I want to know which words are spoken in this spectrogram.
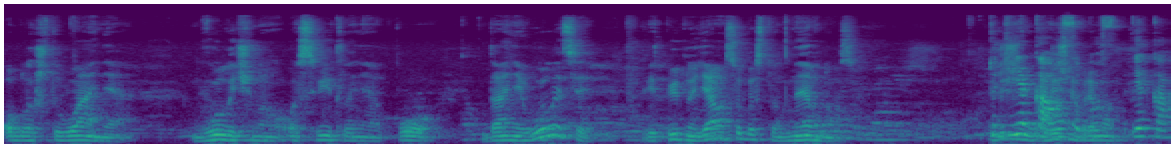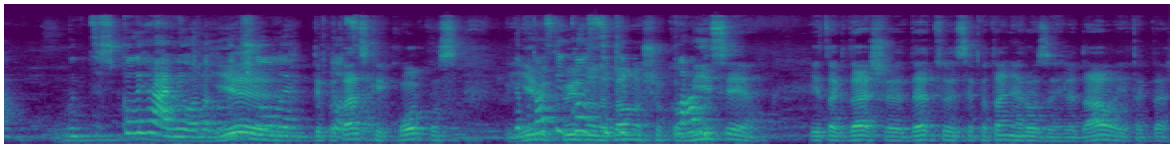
облаштування вуличного освітлення по даній вулиці, відповідно, я особисто не вносив. Тоді Рішення- яка рішення особа? приймав. Яка? Ну, Це ж колегіальний орган, ви Є чули. депутатський корпус, є Депутатський відповідно, корпус напевно, що план- комісія і так далі, де це- це питання розглядали і так далі.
